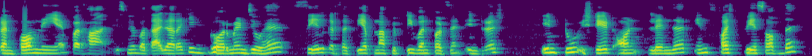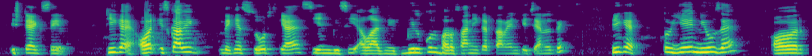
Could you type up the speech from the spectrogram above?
कंफर्म नहीं है, पर हाँ इसमें बताया जा रहा है कि गवर्नमेंट जो है सेल कर सकती है अपना 51 percent interest in two state on lender in first pace of the stag sale ठीक है? और इसका भी, देखिए सोर्स क्या है? सीएनबीसी आवाज़ न्यूज़। बिल्कुल भरोसा नहीं करता मैं इनके चैनल पे। ठीक है? तो ये न्यूज़ है। और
